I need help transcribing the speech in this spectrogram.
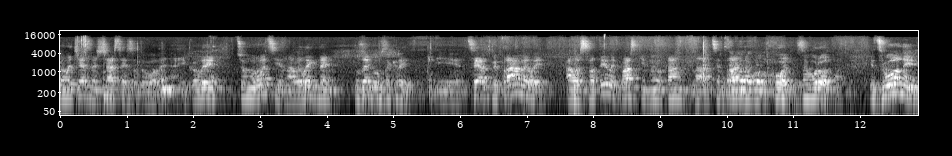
величезне щастя і задоволення. І коли в цьому році на Великдень музей був закритий, і церкви правили, але сватили Пасхи ми отам на центральному вході, за ворота. І дзвони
